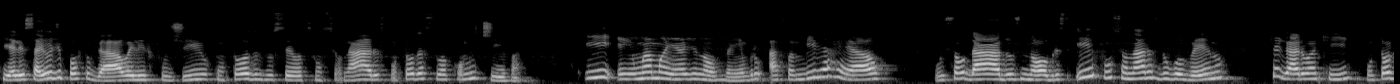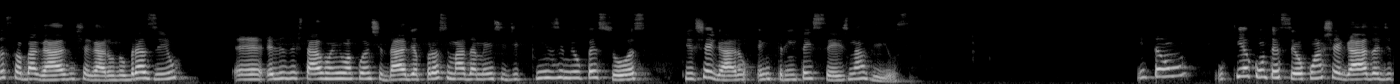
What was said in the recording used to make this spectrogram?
que ele saiu de Portugal, ele fugiu com todos os seus funcionários, com toda a sua comitiva. E em uma manhã de novembro, a família real, os soldados, nobres e funcionários do governo chegaram aqui com toda a sua bagagem, chegaram no Brasil. É, eles estavam em uma quantidade aproximadamente de 15 mil pessoas que chegaram em 36 navios. Então, o que aconteceu com a chegada de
